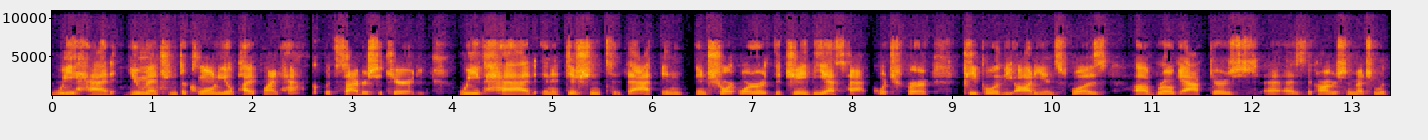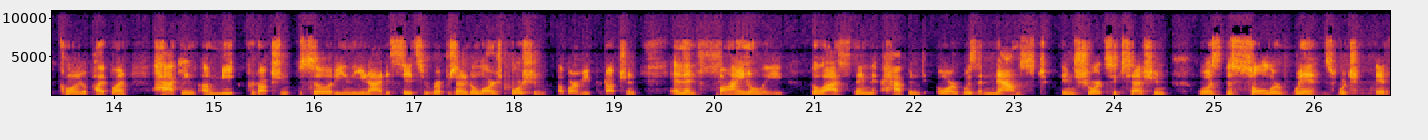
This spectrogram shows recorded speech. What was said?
we had you mentioned the Colonial Pipeline hack with cybersecurity. We've had, in addition to that, in in short order, the JBS hack, which for people in the audience was uh, rogue actors, as the congressman mentioned with the Colonial Pipeline, hacking a meat production facility in the United States that represented a large portion of our meat production. And then finally, the last thing that happened or was announced in short succession was the solar winds, which, if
